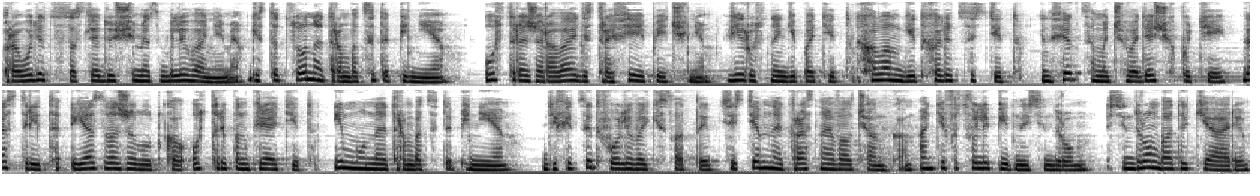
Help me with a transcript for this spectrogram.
проводится со следующими заболеваниями. Гестационная тромбоцитопения, острая жировая дистрофия печени, вирусный гепатит, холангит, холецистит, инфекция мочеводящих путей, гастрит, язва желудка, острый панкреатит, иммунная тромбоцитопения, дефицит фолиевой кислоты, системная красная волчанка, антифосфолипидный синдром, синдром Бада-Киари,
